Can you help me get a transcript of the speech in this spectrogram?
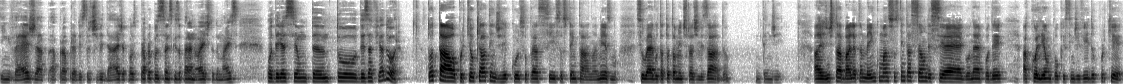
inveja, a própria destrutividade, a própria posição esquizoparanoide e tudo mais, poderia ser um tanto desafiador. Total, porque o que ela tem de recurso para se sustentar, não é mesmo? Se o ego está totalmente fragilizado. Entendi. Aí a gente trabalha também com uma sustentação desse ego, né? Poder acolher um pouco esse indivíduo, porque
